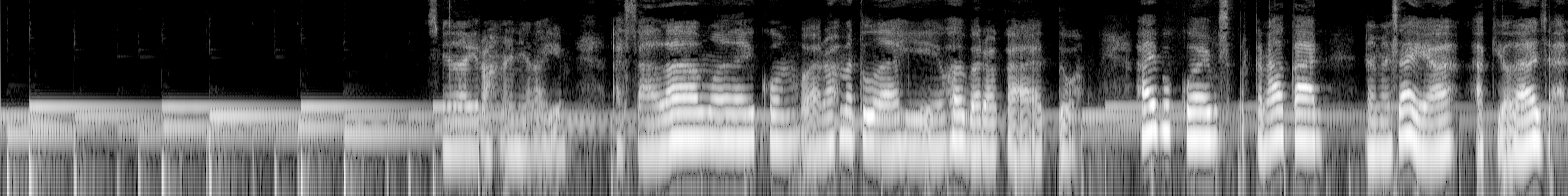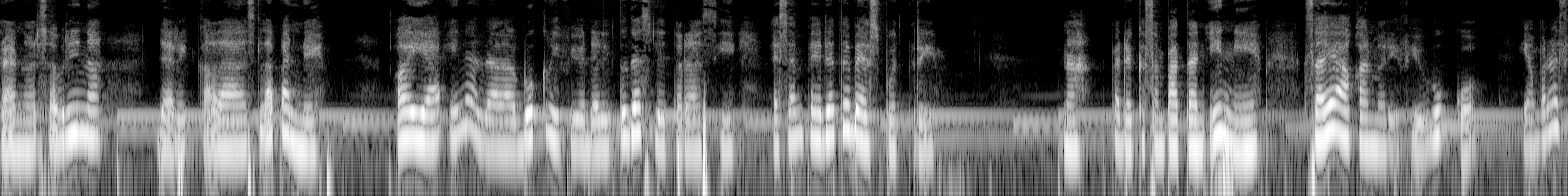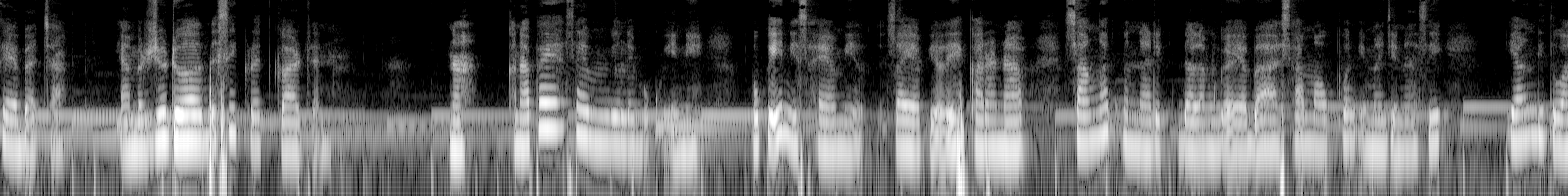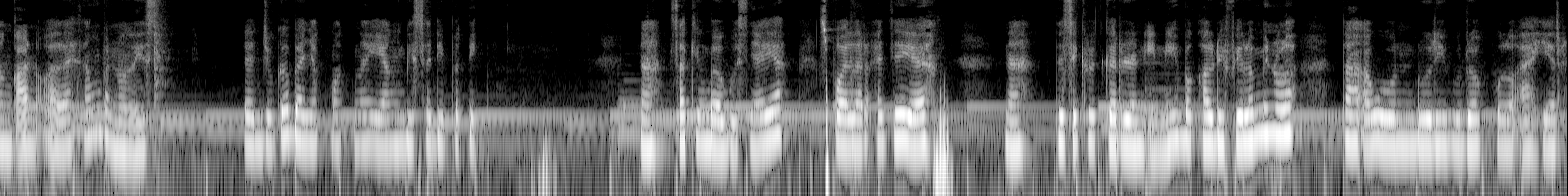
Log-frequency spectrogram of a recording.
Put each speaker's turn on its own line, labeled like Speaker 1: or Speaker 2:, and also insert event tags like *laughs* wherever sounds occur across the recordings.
Speaker 1: Bismillahirrahmanirrahim. Assalamualaikum warahmatullahi wabarakatuh. Hai Bookworms, perkenalkan Nama saya Akila Zahra Nur Sabrina Dari kelas 8D Oh iya, ini adalah book review dari tugas literasi SMP DTBS Putri. Nah, pada kesempatan ini Saya akan mereview buku yang pernah saya baca yang berjudul The Secret Garden. Nah, kenapa ya saya memilih buku ini? Buku ini saya saya pilih karena sangat menarik dalam gaya bahasa maupun imajinasi yang dituangkan oleh sang penulis dan juga banyak makna yang bisa dipetik. Nah, saking bagusnya ya, spoiler aja ya. Nah, The Secret Garden ini bakal difilmin loh tahun 2020 akhir.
